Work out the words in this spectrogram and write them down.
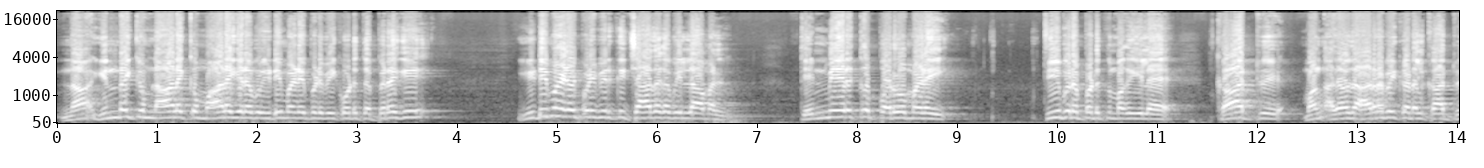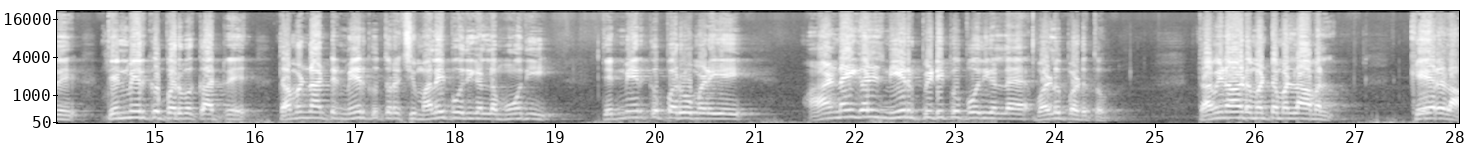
நான் இன்றைக்கும் நாளைக்கும் மாலை இரவு இடிமழை பிடிவை கொடுத்த பிறகு இடிமழை பொழிவிற்கு சாதகம் இல்லாமல் தென்மேற்கு பருவமழை தீவிரப்படுத்தும் வகையில் காற்று மங் அதாவது அரபிக்கடல் காற்று தென்மேற்கு பருவக்காற்று தமிழ்நாட்டின் மேற்கு தொடர்ச்சி மலைப்பகுதிகளில் மோதி தென்மேற்கு பருவமழையை அணைகள் நீர்பிடிப்பு பகுதிகளில் வலுப்படுத்தும். தமிழ்நாடு மட்டுமல்லாமல் கேரளா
